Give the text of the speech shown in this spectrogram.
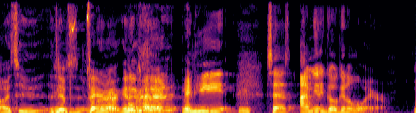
I see. you. Fair, we're gonna go okay. And he says, I'm gonna go get a lawyer.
